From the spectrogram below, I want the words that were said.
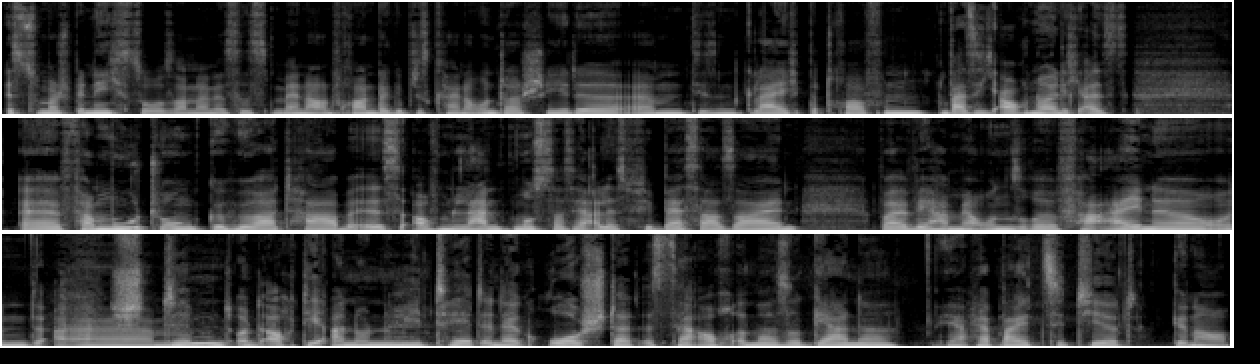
Ist zum Beispiel nicht so, sondern es ist Männer und Frauen, da gibt es keine Unterschiede. Ähm, die sind gleich betroffen. Was ich auch neulich als äh, Vermutung gehört habe, ist, auf dem Land muss das ja alles viel besser sein, weil wir haben ja unsere Vereine und ähm Stimmt, und auch die Anonymität in der Großstadt ist ja auch immer so gerne ja. herbeizitiert. Genau.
